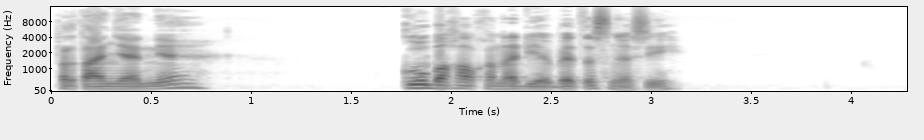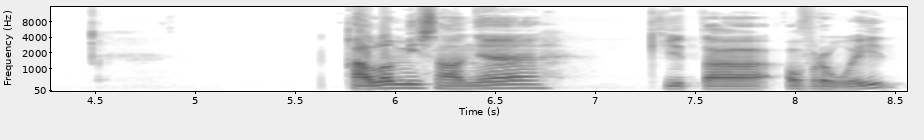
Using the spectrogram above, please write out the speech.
pertanyaannya, gue bakal kena diabetes gak sih? Kalau misalnya kita overweight,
